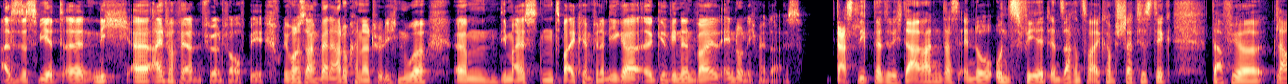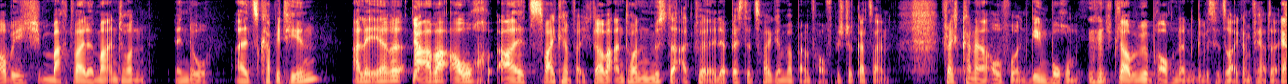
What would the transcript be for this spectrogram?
Also das wird äh, nicht äh, einfach werden für den VfB. Und ich wollte sagen, Bernardo kann natürlich nur ähm, die meisten Zweikämpfe in der Liga äh, gewinnen, weil Endo nicht mehr da ist. Das liegt natürlich daran, dass Endo uns fehlt in Sachen Zweikampfstatistik. Dafür, glaube ich, macht Waldemar Anton Endo als Kapitän alle Ehre, aber auch als Zweikämpfer. Ich glaube, Anton müsste aktuell der beste Zweikämpfer beim VfB Stuttgart sein. Vielleicht kann er aufholen gegen Bochum. Ich glaube, wir brauchen dann eine gewisse Zweikampfhärte. Ja.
